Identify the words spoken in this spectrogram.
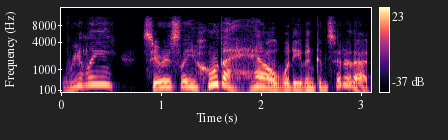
Really? Seriously? Who the hell would even consider that?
